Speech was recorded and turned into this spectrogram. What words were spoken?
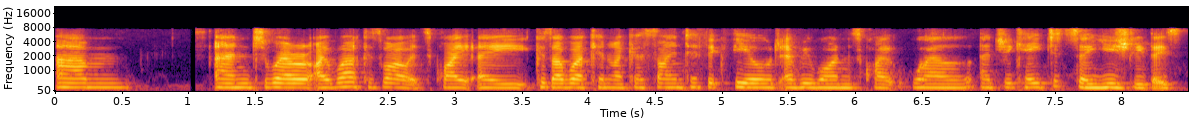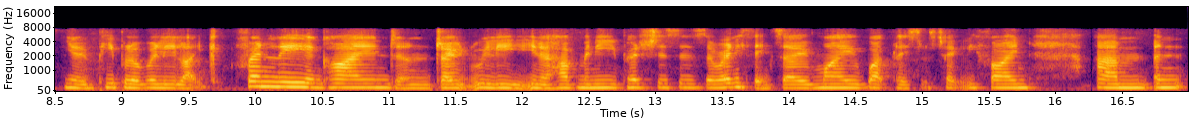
Um, and where I work as well, it's quite a because I work in like a scientific field. Everyone is quite well educated, so usually those you know people are really like friendly and kind and don't really you know have many prejudices or anything. So my workplace was totally fine, um, and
